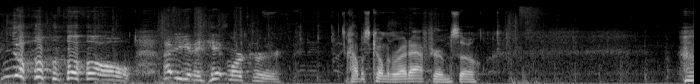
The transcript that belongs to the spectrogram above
No! How do you get a hit marker? I was coming right after him, so. You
